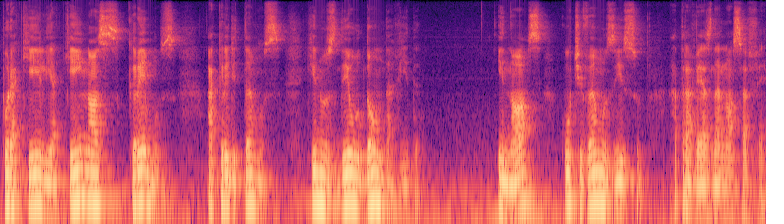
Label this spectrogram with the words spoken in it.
por aquele a quem nós cremos, acreditamos que nos deu o dom da vida e nós cultivamos isso através da nossa fé.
